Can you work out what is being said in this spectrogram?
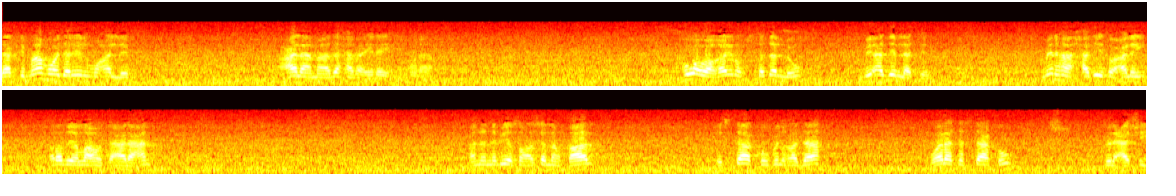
لكن ما هو دليل المؤلف على ما ذهب إليه هنا؟ هو وغيره استدلوا بأدلة منها حديث علي رضي الله تعالى عنه أن النبي صلى الله عليه وسلم قال استاكوا بالغداء ولا تستاكوا بالعشي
